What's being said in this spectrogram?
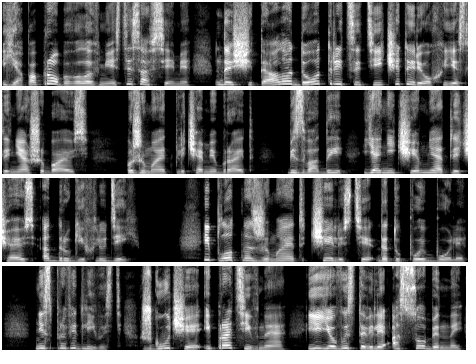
Я попробовала вместе со всеми, досчитала до 34, если не ошибаюсь, пожимает плечами Брайт. Без воды я ничем не отличаюсь от других людей и плотно сжимает челюсти до тупой боли. Несправедливость, жгучая и противная. Ее выставили особенной,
